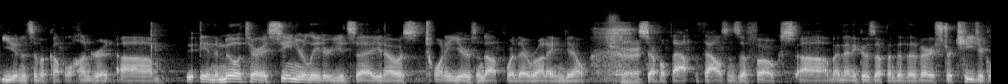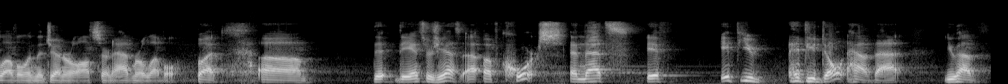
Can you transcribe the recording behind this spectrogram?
units of a couple hundred. Um, in the military, a senior leader, you'd say, you know, is 20 years and up, where they're running, you know, sure. several th- thousands of folks, um, and then it goes up into the very strategic level in the general officer and admiral level. But um, the the answer is yes, uh, of course, and that's if if you if you don't have that, you have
